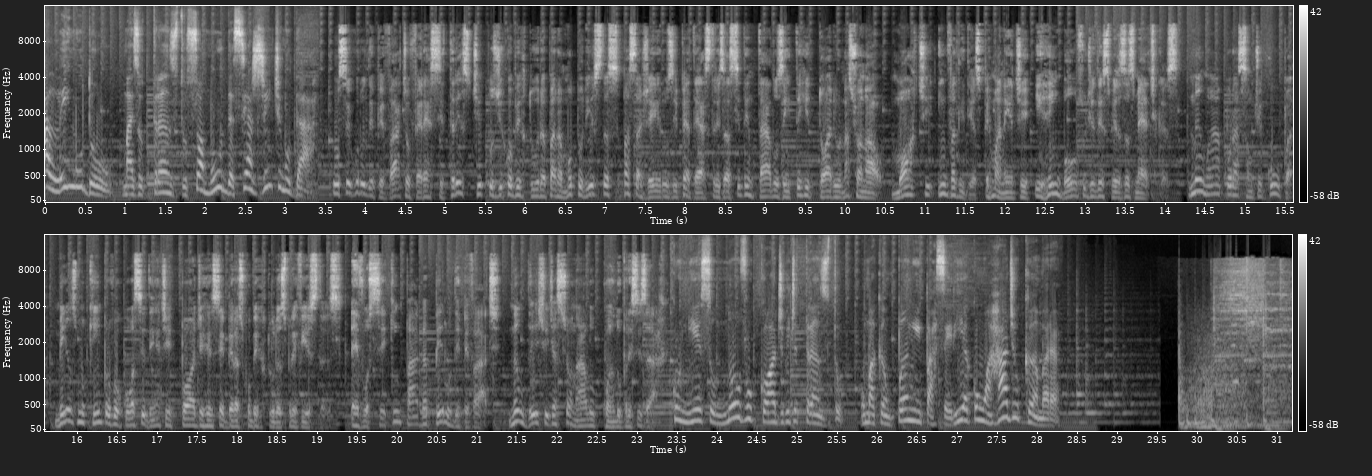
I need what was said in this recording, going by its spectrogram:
A lei mudou, mas o trânsito só muda se a gente mudar. O seguro DPVAT oferece três tipos de cobertura para motoristas, passageiros e pedestres acidentados em território nacional: morte, invalidez permanente e reembolso de despesas médicas. Não há apuração de culpa. Mesmo quem provocou o acidente pode receber as coberturas previstas. É você quem paga pelo DPVAT. Não deixe de acioná-lo quando precisar. Conheça o novo Código de Trânsito, uma campanha em parceria com a Rádio Câmara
